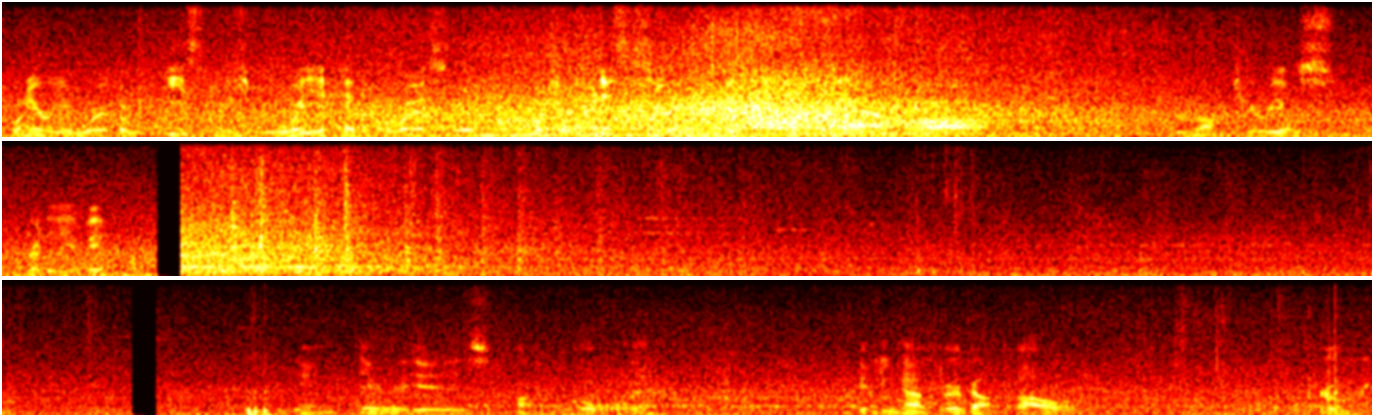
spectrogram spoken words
that's one area where the East was way ahead of the West, which was necessary because they didn't have uh, raw materials readily available. And there is our goal. Berliner Bürgerbräu Brewery.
